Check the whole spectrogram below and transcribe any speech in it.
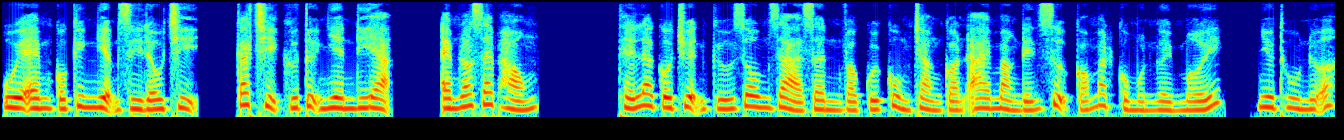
Ui, em có kinh nghiệm gì đâu chị. Các chị cứ tự nhiên đi ạ. Em lót dép hóng. Thế là câu chuyện cứu rôm giả dần và cuối cùng chẳng còn ai màng đến sự có mặt của một người mới như thu nữa.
